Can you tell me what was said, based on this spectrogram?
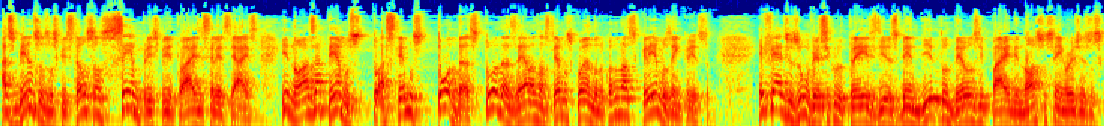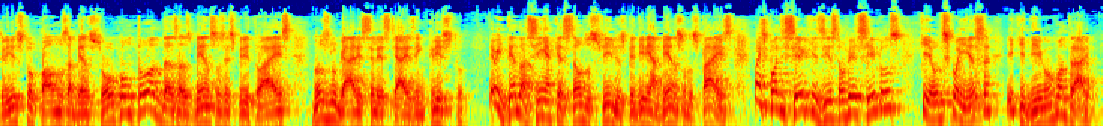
as bênçãos dos cristãos são sempre espirituais e celestiais. E nós a temos, as temos todas, todas elas nós temos quando? Quando nós cremos em Cristo. Efésios 1, versículo 3 diz: Bendito Deus e Pai de nosso Senhor Jesus Cristo, o qual nos abençoou com todas as bênçãos espirituais nos lugares celestiais em Cristo. Eu entendo assim a questão dos filhos pedirem a bênção dos pais, mas pode ser que existam versículos que eu desconheça e que digam o contrário.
